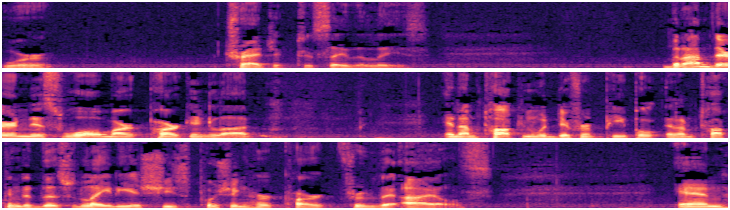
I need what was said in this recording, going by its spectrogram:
were tragic to say the least. But I'm there in this Walmart parking lot, and I'm talking with different people, and I'm talking to this lady as she's pushing her cart through the aisles. And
